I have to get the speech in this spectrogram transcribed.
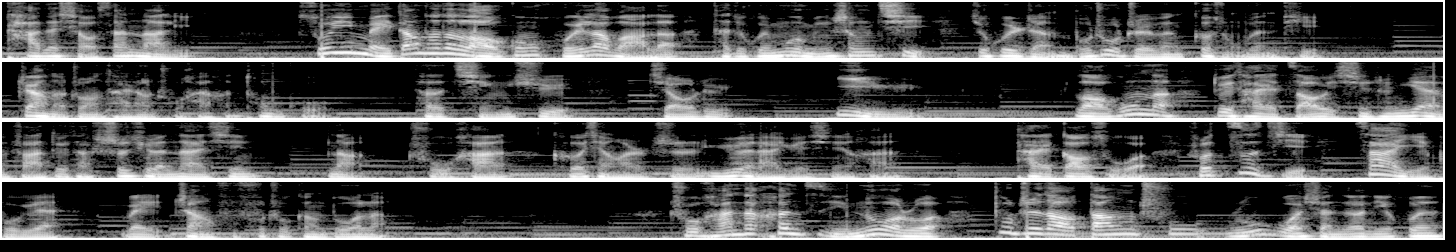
他在小三那里。所以每当她的老公回来晚了，她就会莫名生气，就会忍不住追问各种问题。这样的状态让楚涵很痛苦。她的情绪焦虑、抑郁，老公呢对她也早已心生厌烦，对她失去了耐心。那楚涵可想而知，越来越心寒。她也告诉我说自己再也不愿为丈夫付出更多了。楚涵她恨自己懦弱，不知道当初如果选择离婚，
